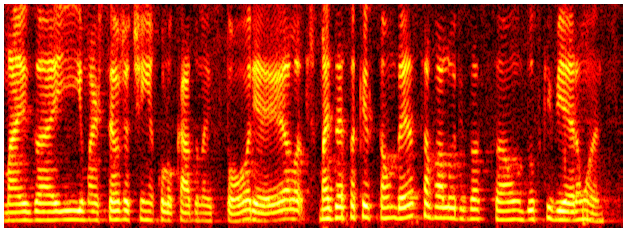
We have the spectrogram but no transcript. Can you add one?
mas aí o Marcel já tinha colocado na história ela, mas essa questão dessa valorização dos que vieram antes.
